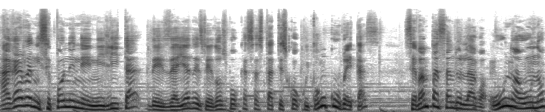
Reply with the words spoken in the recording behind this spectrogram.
Agarran y se ponen en hilita desde allá, desde dos bocas hasta Texcoco. Y con cubetas se van pasando el agua uno a uno.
